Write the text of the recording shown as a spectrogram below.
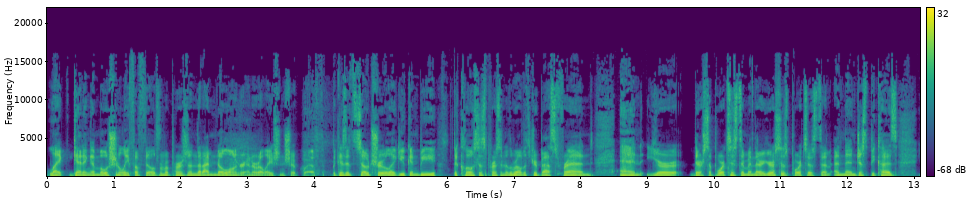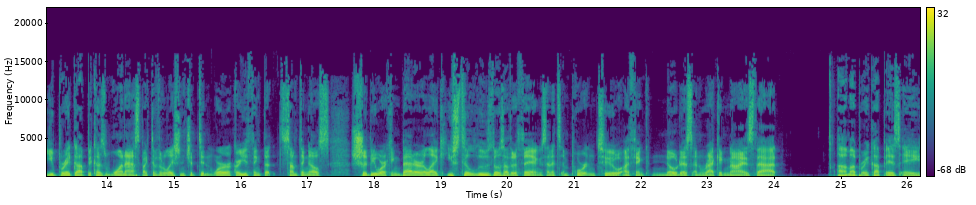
like getting emotionally fulfilled from a person that I'm no longer in a relationship with. Because it's so true like you can be the closest person in the world it's your best friend and you're their support system and they're your support system and then just because you break up because one aspect of the relationship didn't work or you think that something else should be working better like you still lose those other things. And it's important to I think notice and recognize that um, a breakup is a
